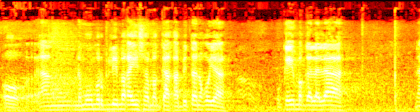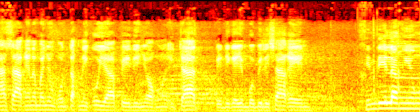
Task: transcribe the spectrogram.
O, ang namumroblema kayo sa magkakabit, ano Kuya? Huwag kayong mag-alala. Nasa akin naman yung contact ni Kuya, pwede nyo akong i-chat, pwede kayong bumili sa akin. Hindi lang yung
